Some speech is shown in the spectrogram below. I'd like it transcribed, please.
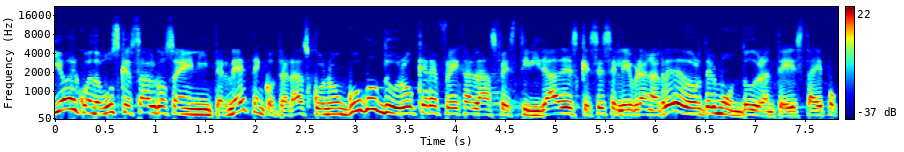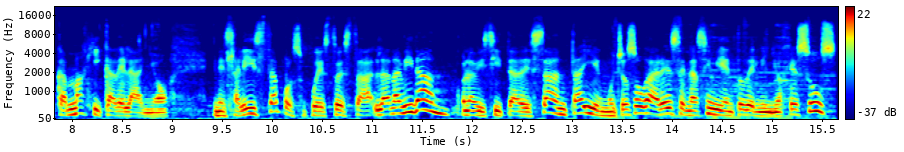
Y hoy cuando busques algo en internet te encontrarás con un Google Doodle que refleja las festividades que se celebran alrededor del mundo durante esta época mágica del año. En esa lista, por supuesto, está la Navidad, con la visita de Santa y en muchos hogares el nacimiento del niño Jesús.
